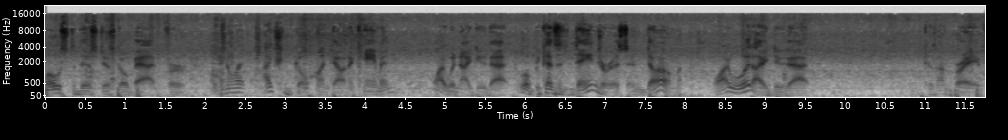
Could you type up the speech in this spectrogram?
most of this just go bad. For you know what? I should go hunt down a caiman. Why wouldn't I do that? Well, because it's dangerous and dumb. Why would I do that? Because I'm brave.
